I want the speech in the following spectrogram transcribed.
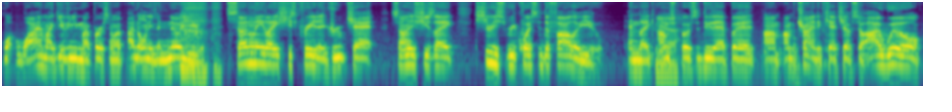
why am I giving you my personal? I don't even know you. Suddenly, like she's created a group chat. Suddenly, she's like, she's requested to follow you, and like yeah. I'm supposed to do that, but I'm I'm trying to catch up. So I will.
